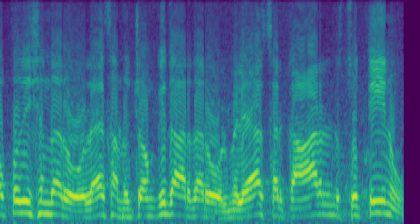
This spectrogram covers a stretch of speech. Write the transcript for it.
ਆਪੋਜੀਸ਼ਨ ਦਾ ਰੋਲ ਹੈ, ਸਾਨੂੰ ਚੌਕੀਦਾਰ ਦਾ ਰੋਲ ਮਿਲਿਆ, ਸਰਕਾਰ ਸੁੱਤੀ ਨੂੰ।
